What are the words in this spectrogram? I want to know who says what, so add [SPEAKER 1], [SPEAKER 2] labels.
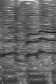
[SPEAKER 1] you come on?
